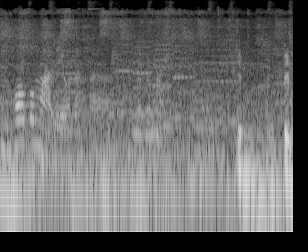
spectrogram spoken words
คุณพ่อก็มาแล้วนะคะแล้วก็มากินไอติม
